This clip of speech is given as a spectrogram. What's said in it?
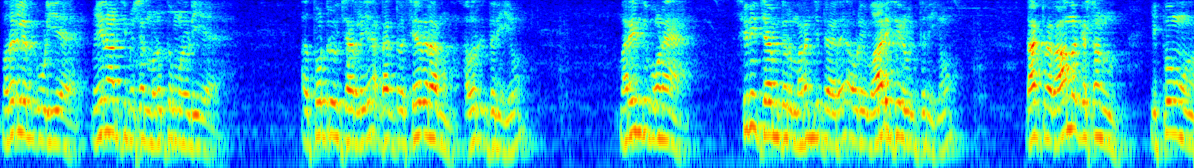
முதலில் இருக்கக்கூடிய மீனாட்சி மிஷன் மருத்துவமனையுடைய அது தோற்றுவிச்சார் இல்லையா? டாக்டர் சேதராமன் அவருக்கு தெரியும். மறைந்து போன சீனிச்சாமித்தர் மறைஞ்சிட்டார். அவருடைய வாரிசுகளுக்கு தெரியும். டாக்டர் ராமகிருஷ்ணன் இப்பவும்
